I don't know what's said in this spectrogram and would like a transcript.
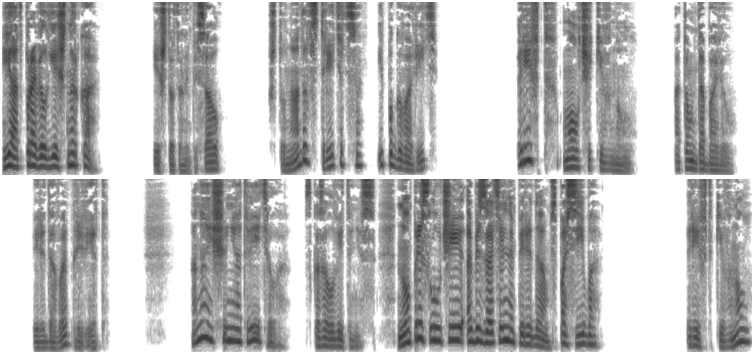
Я отправил ей шнырка». «И что ты написал?» «Что надо встретиться и поговорить». Рифт молча кивнул. Потом добавил. «Передавай привет». Она еще не ответила сказал Витанис. «Но при случае обязательно передам. Спасибо». Рифт кивнул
